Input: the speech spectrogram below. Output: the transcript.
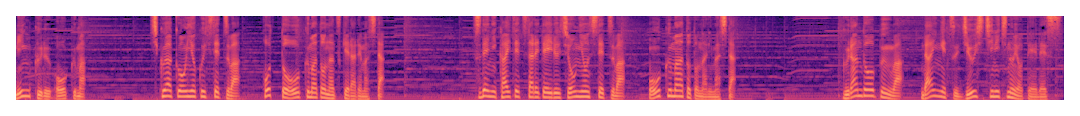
リンクル大熊。宿泊温浴施設はホット大熊と名付けられました。すでに開設されている商業施設は大熊アートとなりました。グランドオープンは来月17日の予定です。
